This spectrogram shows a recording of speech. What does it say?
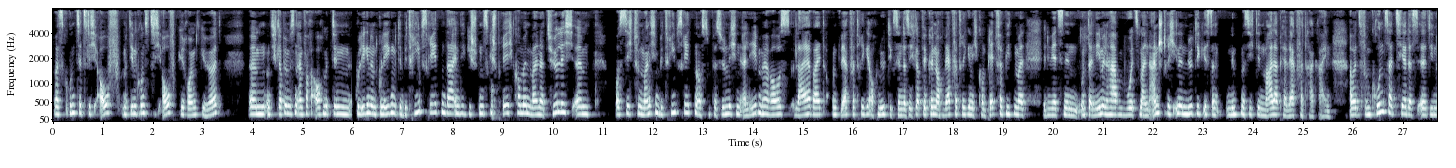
was grundsätzlich auf, mit dem grundsätzlich aufgeräumt gehört ähm, und ich glaube, wir müssen einfach auch mit den Kolleginnen und Kollegen, mit den Betriebsräten da in die, ins Gespräch kommen, weil natürlich ähm, aus Sicht von manchen Betriebsräten, aus dem persönlichen Erleben heraus, Leiharbeit und Werkverträge auch nötig sind. Also ich glaube, wir können auch Werkverträge nicht komplett verbieten, weil wenn wir jetzt ein Unternehmen haben, wo jetzt mal ein Anstrich innen nötig ist, dann nimmt man sich den Maler per Werkvertrag rein. Aber vom Grundsatz her, dass äh, die,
